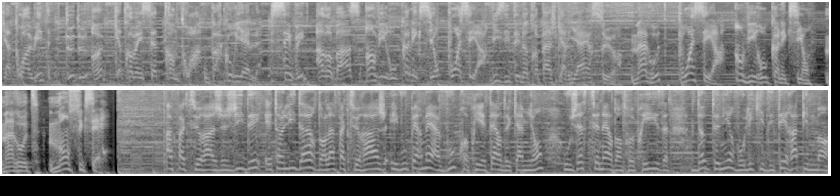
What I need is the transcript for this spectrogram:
438 221 8733 ou par courriel cv@enviroconnexion.ca. Visitez notre page carrière sur maroute.ca. Enviro Connexion. Ma route, mon succès. Affacturage JD est un leader dans l'affacturage et vous permet à vous, propriétaire de camions ou gestionnaire d'entreprise, d'obtenir vos liquidités rapidement.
